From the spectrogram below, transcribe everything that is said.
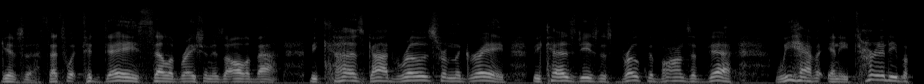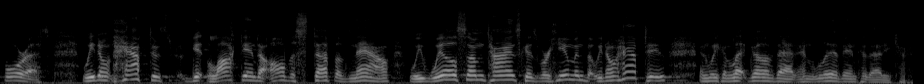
gives us. That's what today's celebration is all about. Because God rose from the grave, because Jesus broke the bonds of death, we have an eternity before us. We don't have to get locked into all the stuff of now. We will sometimes because we're human, but we don't have to. And we can let go of that and live into that eternity,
